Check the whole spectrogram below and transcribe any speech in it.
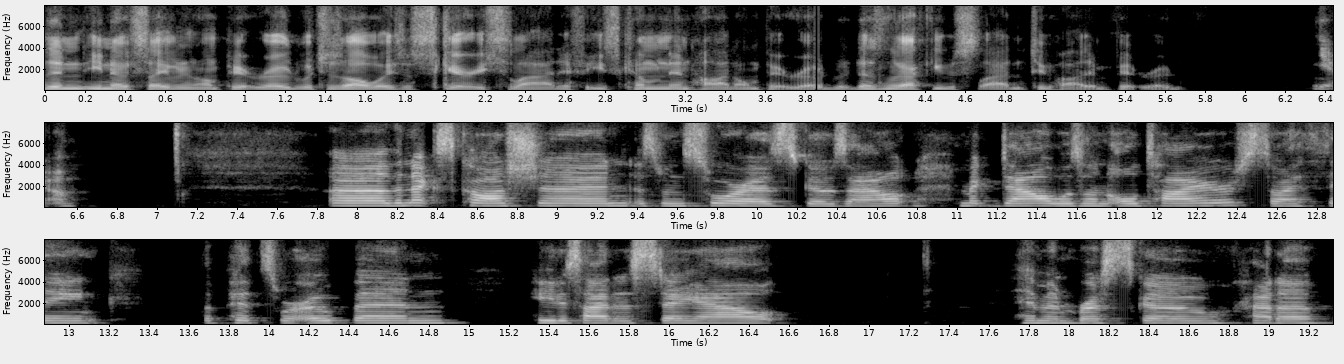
then you know saving it on pit road, which is always a scary slide if he's coming in hot on pit road. But it doesn't look like he was sliding too hot in pit road. yeah. Uh, the next caution is when Suarez goes out. McDowell was on old tires, so I think the pits were open. He decided to stay out. Him and Briscoe had a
